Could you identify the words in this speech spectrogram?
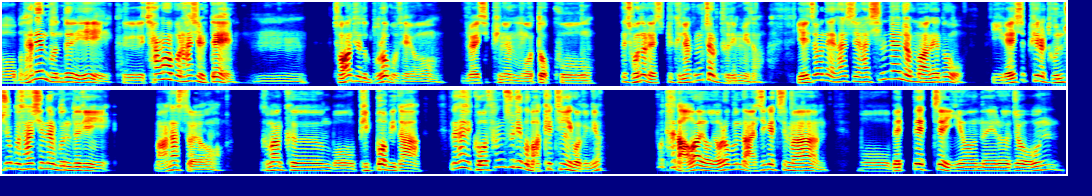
어, 많은 분들이 그 창업을 하실 때 음, 저한테도 물어보세요. 레시피는 뭐 어떻고. 근데 저는 레시피 그냥 공짜로 드립니다. 예전에 사실 한 10 년 전만 해도 이 레시피를 돈 주고 사시는 분들이 많았어요. 그만큼 뭐 비법이다. 근데 사실 그거 상술이고 마케팅이거든요. 뭐 다 나와요. 여러분도 아시겠지만 뭐 몇 대째 이어내려져 온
